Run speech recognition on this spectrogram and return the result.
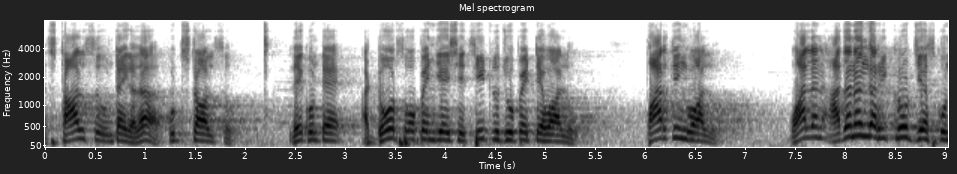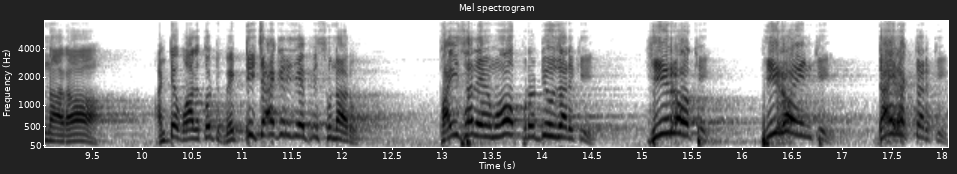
స్టాల్స్ ఉంటాయి కదా ఫుడ్ స్టాల్స్ లేకుంటే ఆ డోర్స్ ఓపెన్ చేసి సీట్లు చూపెట్టే వాళ్ళు పార్కింగ్ వాళ్ళు వాళ్ళని అదనంగా రిక్రూట్ చేసుకున్నారా? అంటే వాళ్ళతోటి వెట్టి చాకిరీ చేపిస్తున్నారు. పైసలేమో ప్రొడ్యూసర్కి హీరోకి హీరోయిన్కి డైరెక్టర్కి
